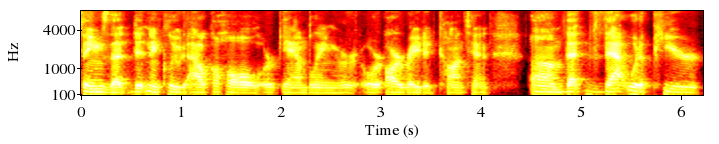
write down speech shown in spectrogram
things that didn't include alcohol or gambling or, or R-rated content, um, that that would appear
